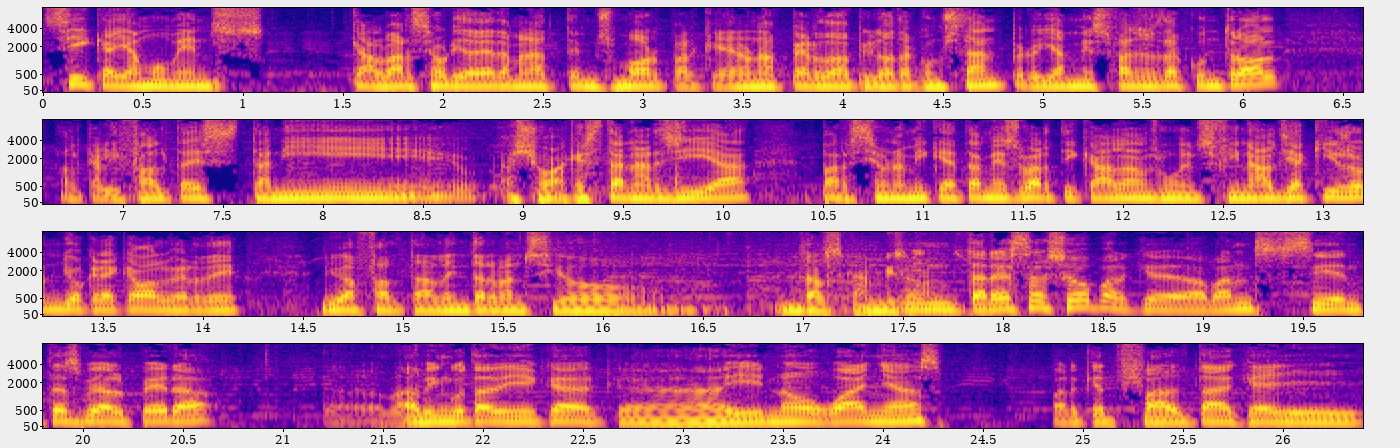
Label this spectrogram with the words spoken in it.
sí que hi ha moments que el Barça hauria d'haver demanat temps mort perquè era una pèrdua de pilota constant, però hi ha més fases de control el que li falta és tenir això, aquesta energia per ser una miqueta més vertical en els moments finals i aquí és on jo crec que a Valverde li va faltar la intervenció dels canvis. M'interessa això perquè abans, si entes bé el Pere, eh, ha vingut a dir que, que ahir no guanyes perquè et falta aquell,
